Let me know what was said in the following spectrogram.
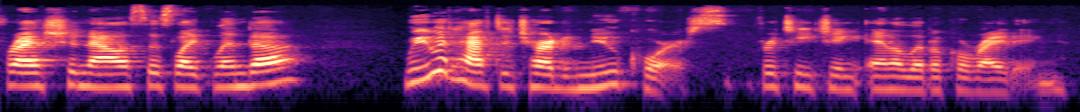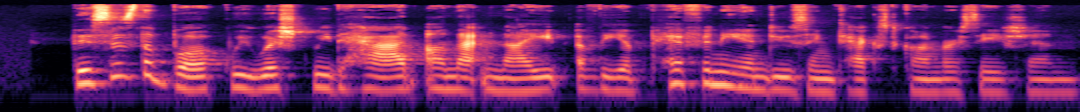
fresh analysis like Linda, we would have to chart a new course for teaching analytical writing. This is the book we wished we'd had on that night of the epiphany inducing text conversation.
